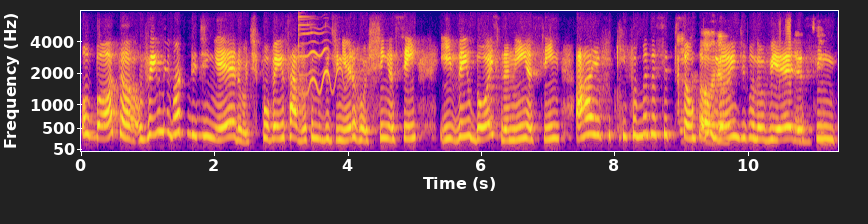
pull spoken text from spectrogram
o bottom vem um negócio de dinheiro, tipo, vem, sabe, o símbolo do dinheiro roxinho assim. E veio dois pra mim, assim. Ai, eu fiquei, foi uma decepção tão grande quando eu vi ele, Sim, assim.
